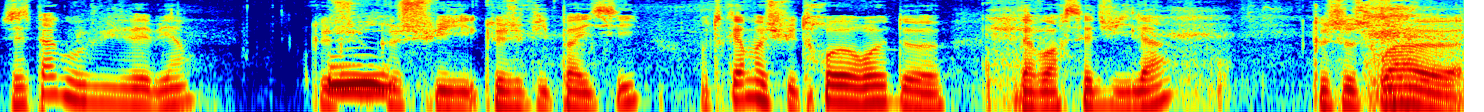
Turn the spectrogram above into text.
J'espère que vous le vivez bien, que, Oui. je, que je suis, que je vis pas ici. En tout cas, moi, je suis trop heureux de d'avoir cette vie-là, que ce soit euh,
